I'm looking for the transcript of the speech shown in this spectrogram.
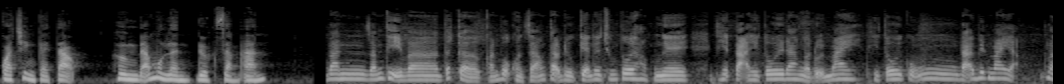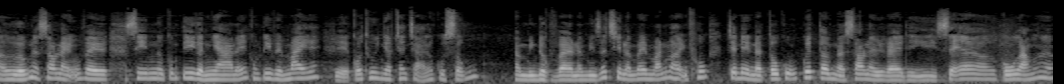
Quá trình cải tạo, Hưng đã một lần được giảm án. Ban giám thị và tất cả cán bộ quản giáo tạo điều kiện cho chúng tôi học nghề. Hiện tại thì tôi đang ở đội may thì tôi cũng đã biết may ạ. Là hướng là sau này cũng về xin công ty gần nhà đấy, công ty về may đấy để có thu nhập trang trải cho cuộc sống. Là mình được về là mình rất chi là may mắn và hạnh phúc. Cho nên là tôi cũng quyết tâm là sau này về thì sẽ cố gắng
